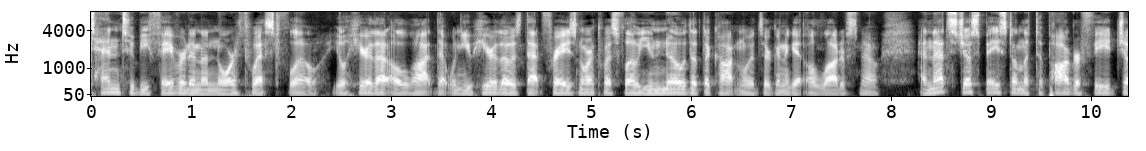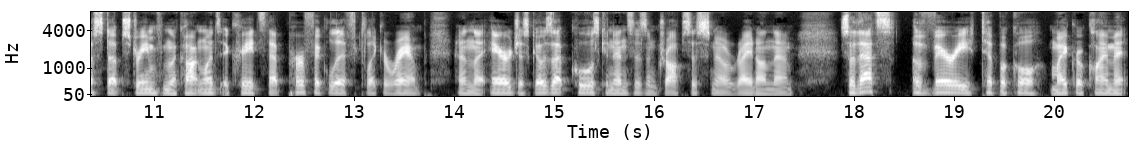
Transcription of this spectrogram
tend to be favored in a northwest flow. You'll hear that a lot that when you hear those that phrase northwest flow, you know that the cottonwoods are going to get a lot of snow. And that's just based on the topography just upstream from the cottonwoods. It creates that perfect lift like a ramp and the air just goes up, cools, condenses and drops the snow right on them. So that's a very typical microclimate.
